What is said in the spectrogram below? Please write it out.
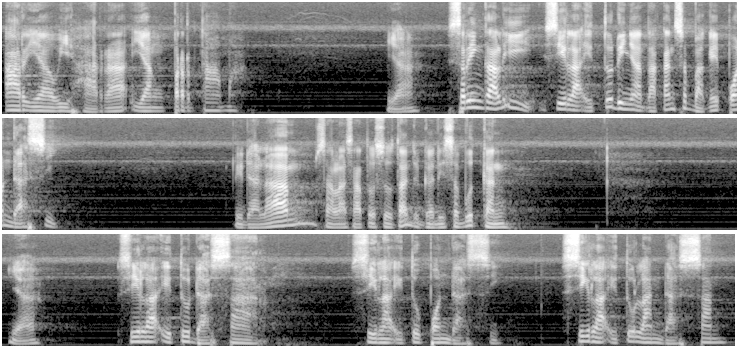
Arya Wihara yang pertama. Ya, sering kali sila itu dinyatakan sebagai pondasi. Di dalam salah satu sultan juga disebutkan ya, sila itu dasar. Sila itu pondasi. Sila itu landasan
